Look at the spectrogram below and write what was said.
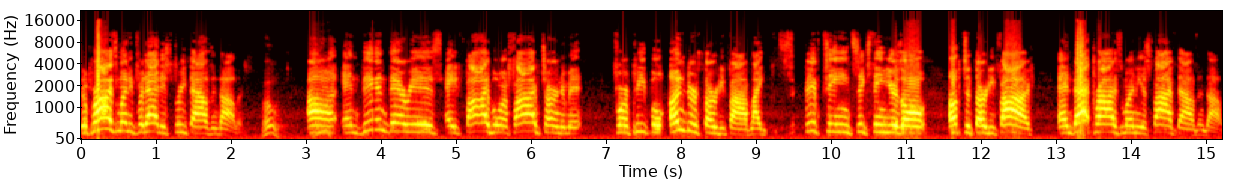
The prize money for that is $3,000. Oh. Uh, and then there is a five on five tournament for people under 35, like 15, 16 years old, up to 35. And that prize money is $5,000.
